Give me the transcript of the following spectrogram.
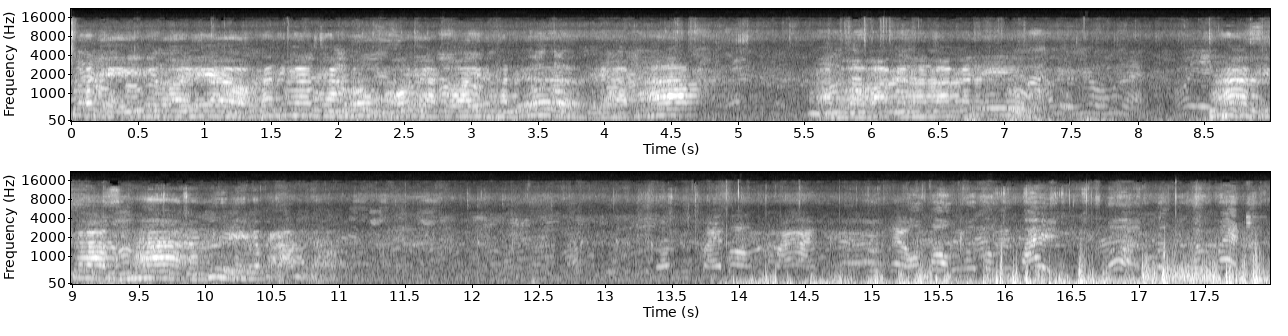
ช่วยใหญ่เดียบร้อยแล้วท่านที่งานทางโลกขออยากลอยทันเดอร์นะครับอันละวันกันอันละกันนี่ห้าสิบเก้าสิบห้าอันที่เองกับกันครับทรา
